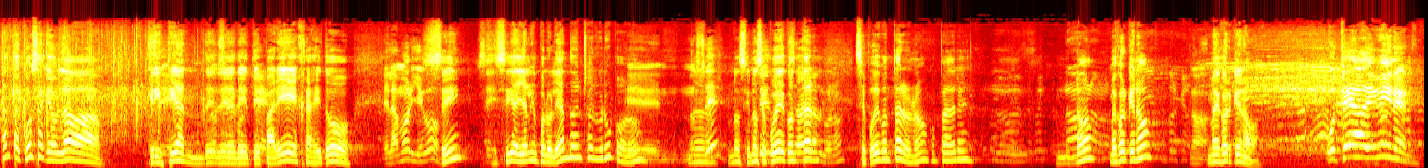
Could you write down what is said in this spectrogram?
Tanta cosa que hablaba Cristian de, no sé parejas y todo. ¿El amor llegó? ¿Sí? Sí. ¿Sí? ¿Hay alguien pololeando dentro del grupo, no? Eh, no sé. No, si no se ¿Usted puede contar. algo, no? ¿Se puede contar o no, compadre? ¿No? ¿Mejor que no? No. Mejor que no. Ustedes adivinen.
